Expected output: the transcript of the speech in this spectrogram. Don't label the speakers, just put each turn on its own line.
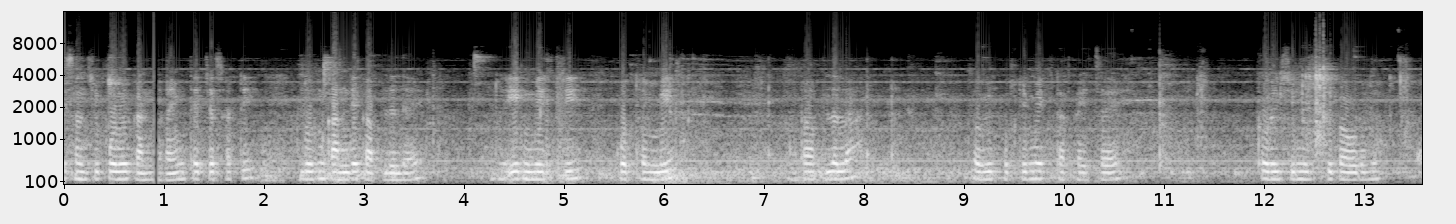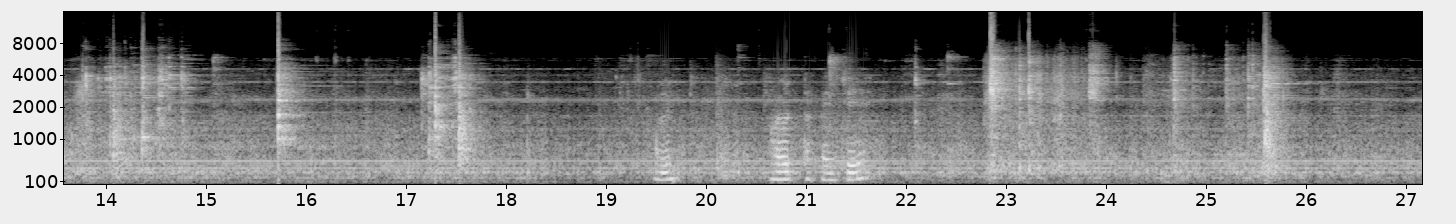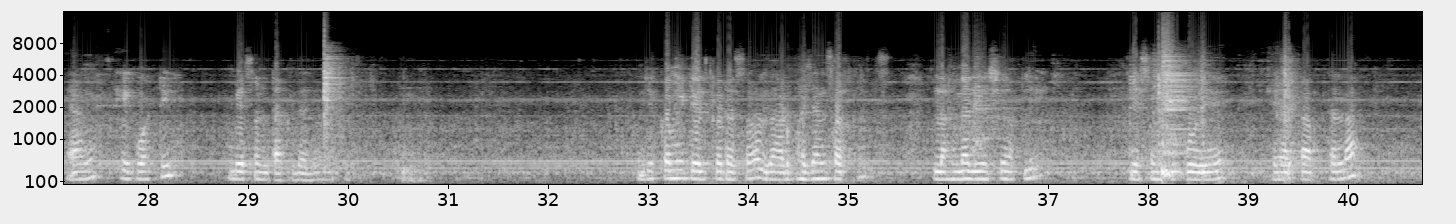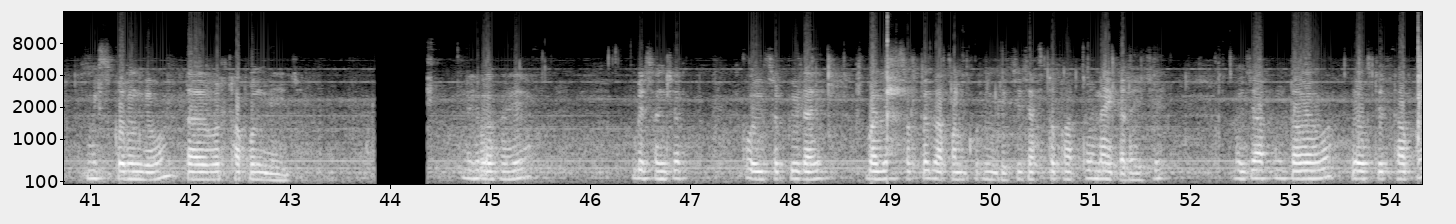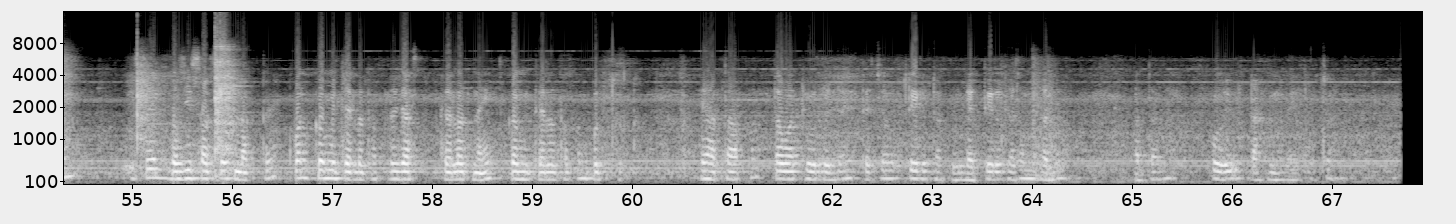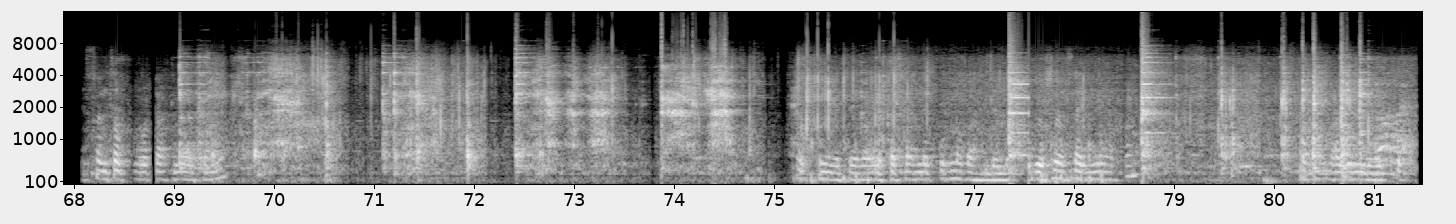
बेसनची पोहे काढणार आहे मी त्याच्यासाठी दोन कांदे कापलेले आहेत. एक मिरची कोथिंबीर. आता आपल्याला चवीपुरती मीठ टाकायचं आहे. थोडीशी मिरची पावडर. हळद टाकायची आहे. आणि एक वाटी बेसन टाकलेलं म्हणजे कमी तेलकट असं लाड भाज्यांसारखंच. लागणारी अशी आपली बेसनची पोळी आहे. हे आता आपल्याला मिक्स करून घेऊन तव्यावर टाकून घ्यायचे. हे बघा हे बेसनच्या पोळीचं पीठ आहे. भाज्यांसारखंच आपण करून घ्यायची. जास्त पातळ नाही करायचे. म्हणजे आपण तव्यावर व्यवस्थित टाकून भजी भजीसारखंच लागतं आहे पण कमी तेलात आपलं जास्त तेलात नाही कमी तेलात आपण करू शकतो. हे आता आपण तवा ठेवलेला आहे त्याच्यावर तेल टाकलेलं आहे तेल गरम झालं आता पोळी टाकणार आहे त्याच्या बेसनचा पोळा टाकला आता मी. टाकून घेते एका साईडने पूर्ण बांधलेलं आहे. दुसऱ्या साईडने आपण पूर्ण भाजून घ्यायचं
